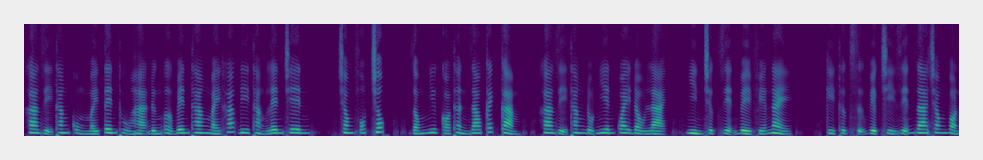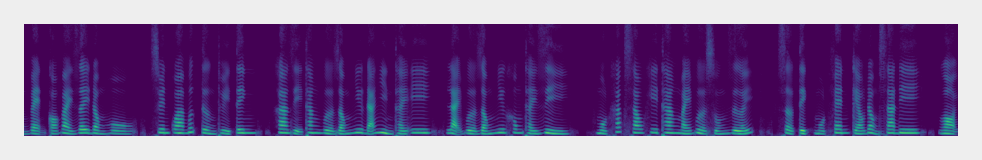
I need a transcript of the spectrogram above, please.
Kha Dĩ Thăng cùng mấy tên thủ hạ đứng ở bên thang máy khác đi thẳng lên trên. Trong phút chốc, giống như có thần giao cách cảm, Kha Dĩ Thăng đột nhiên quay đầu lại, nhìn trực diện về phía này. Kỳ thực sự việc chỉ diễn ra trong vỏn vẹn có vài giây đồng hồ, xuyên qua bức tường thủy tinh, Kha Dĩ Thăng vừa giống như đã nhìn thấy y, lại vừa giống như không thấy gì. Một khắc sau khi thang máy vừa xuống dưới, Sở tịch một phen kéo đồng xa đi, gọi,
